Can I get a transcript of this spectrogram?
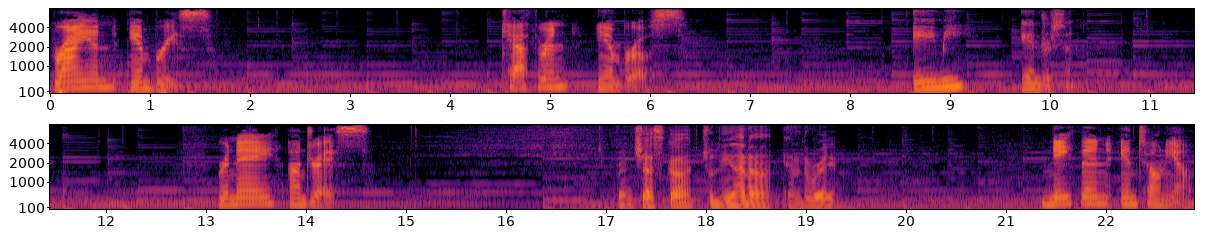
Brian Ambrose. Catherine Ambrose. Amy Anderson. Renee Andres. Francesca Juliana Endure. Nathan Antonio.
